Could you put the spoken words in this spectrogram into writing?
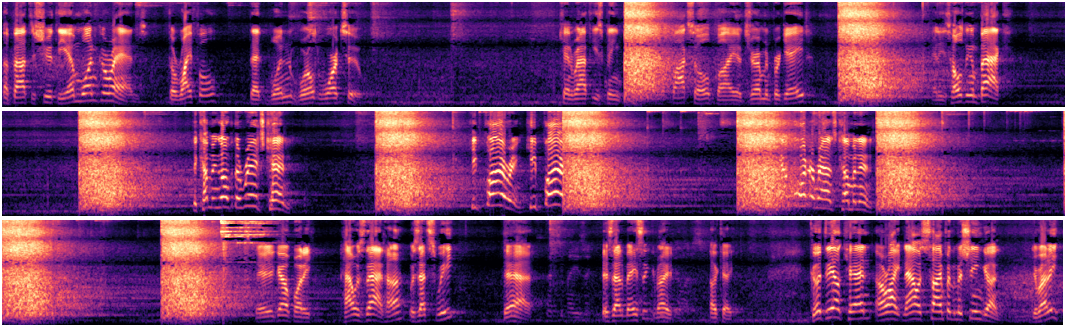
about to shoot the M1 Garand, the rifle that won World War II. Ken Rathke's being put in a foxhole by a German brigade, and he's holding him back. They're coming over the ridge, Ken! Keep firing! Keep firing! We got mortar rounds coming in. There you go, buddy. How was that, huh? Was that sweet? Yeah. That's amazing. Is that amazing? Right. Okay. Good deal, Ken. All right, now it's time for the machine gun. You ready?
